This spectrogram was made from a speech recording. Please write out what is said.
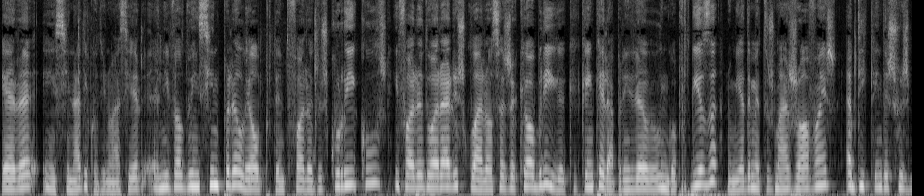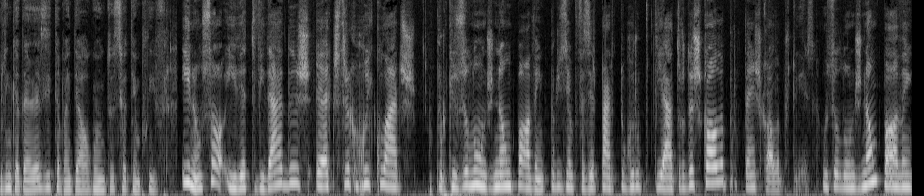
era ensinada e continua a ser a nível do ensino paralelo, portanto, fora dos currículos e fora do horário escolar, ou seja, que obriga que quem queira aprender a língua portuguesa, nomeadamente os mais jovens, abdiquem das suas brincadeiras e também de algum do seu tempo livre. E não só, e de atividades extracurriculares escolares porque os alunos não podem, por exemplo, fazer parte do grupo de teatro da escola porque têm escola portuguesa. Os alunos não podem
